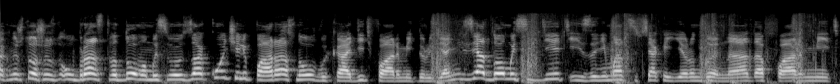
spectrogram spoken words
Так, ну что ж, убранство дома мы свое закончили, пора снова выходить фармить, друзья. Нельзя дома сидеть и заниматься всякой ерундой, надо фармить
